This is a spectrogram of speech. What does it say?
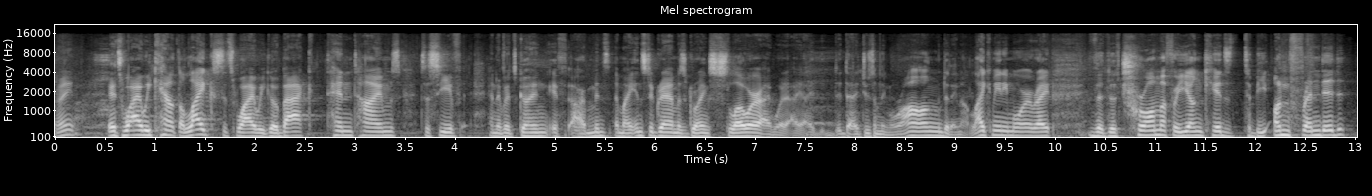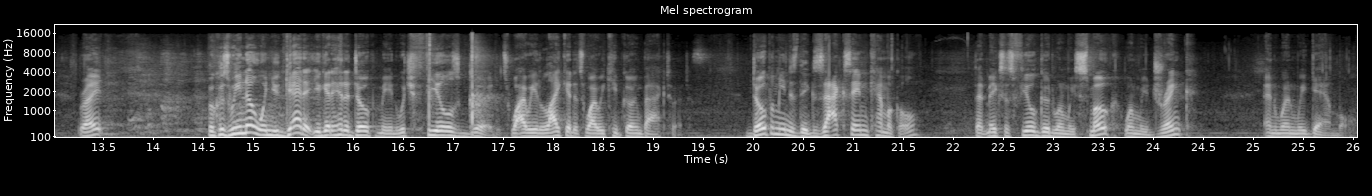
Right? It's why we count the likes. It's why we go back 10 times to see if, and if it's going, if our, my Instagram is growing slower, I, I, I, did I do something wrong? Do they not like me anymore, right? The, the trauma for young kids to be unfriended, right? Because we know when you get it, you get a hit of dopamine, which feels good. It's why we like it, it's why we keep going back to it. Dopamine is the exact same chemical that makes us feel good when we smoke, when we drink, and when we gamble.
